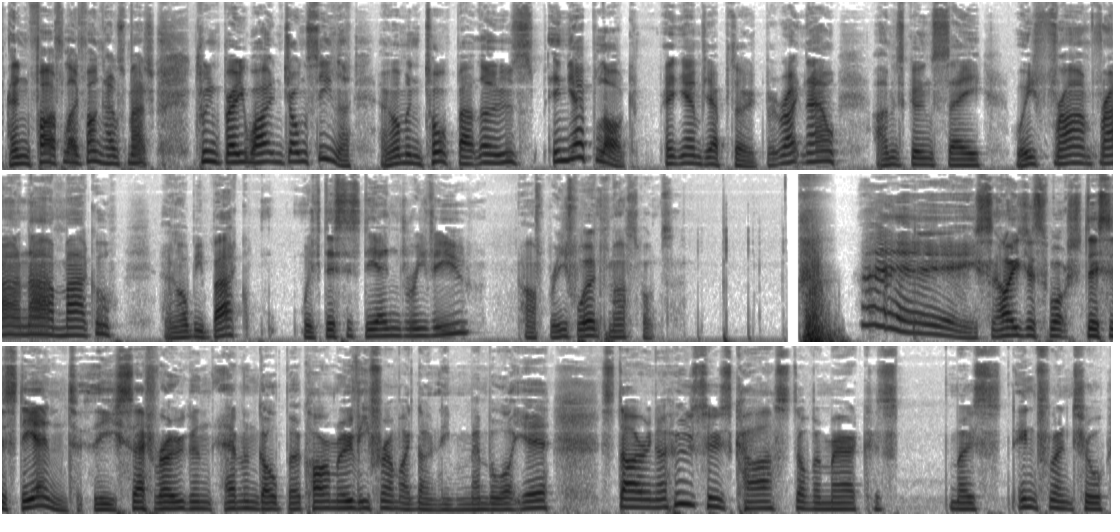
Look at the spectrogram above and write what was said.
and Firefly Funhouse match between Bray Wyatt and John Cena. And I'm going to talk about those in the epilogue at the end of the episode. But right now, I'm just going to say we from now, Michael, and I'll be back with This Is the End review after brief word from our sponsor. Hey, so I just watched This Is the End, the Seth Rogen, Evan Goldberg horror movie from I don't even remember what year, starring a who's who's cast of America's most influential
